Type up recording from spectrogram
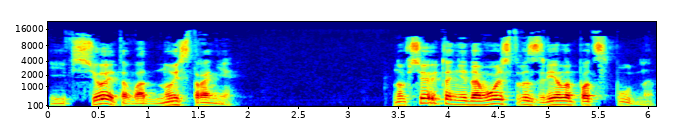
И все это в одной стране. Но все это недовольство зрело подспудно.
